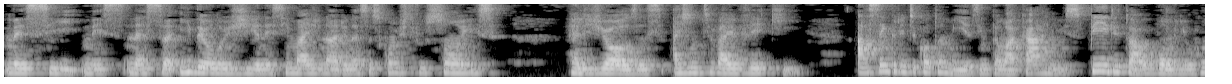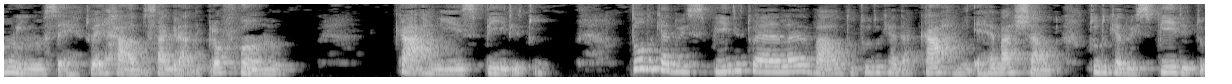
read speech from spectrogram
nesse, nesse, nessa ideologia, nesse imaginário, nessas construções religiosas, a gente vai ver que há sempre dicotomias. Então, a carne e o espírito, há o bom e o ruim, o certo, o errado, sagrado e profano. Carne e espírito. Tudo que é do espírito é elevado, tudo que é da carne é rebaixado, tudo que é do espírito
